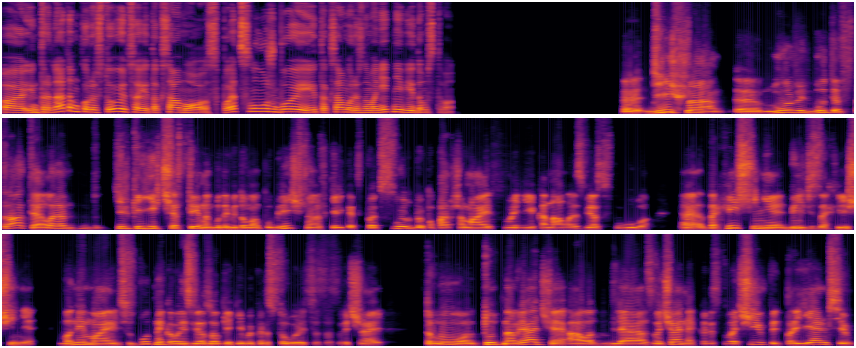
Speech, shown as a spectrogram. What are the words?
е, інтернетом користуються і так само спецслужби, і так само різноманітні відомства. Е, Дійсно, е, можуть бути втрати, але тільки їх частина буде відома публічно, оскільки спецслужби, по-перше, мають свої канали зв'язку е, захищені, більш захищені. Вони мають супутниковий зв'язок, який використовується зазвичай. Тому тут навряд чи, а от для звичайних користувачів, підприємців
